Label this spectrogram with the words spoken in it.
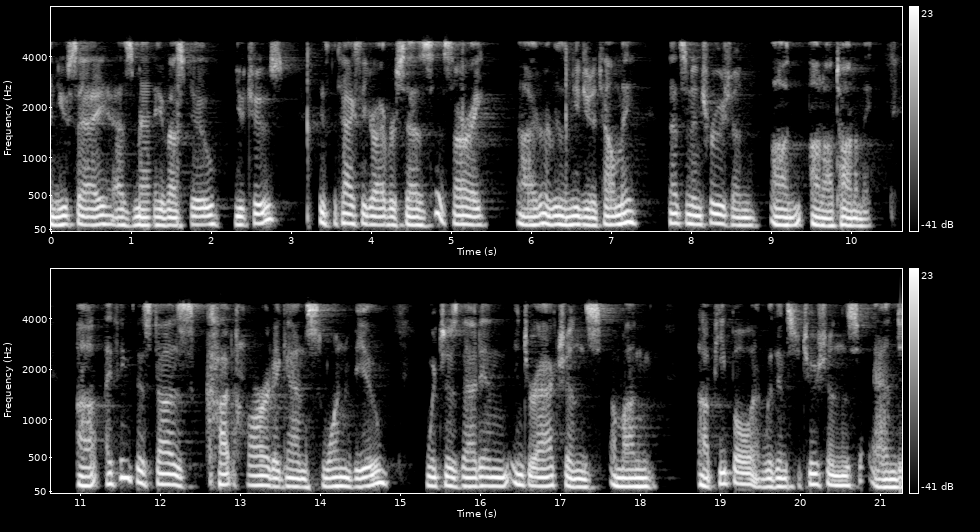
And you say, as many of us do, you choose. If the taxi driver says, Sorry, I really need you to tell me, that's an intrusion on, on autonomy. Uh, I think this does cut hard against one view, which is that in interactions among uh, people and with institutions and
